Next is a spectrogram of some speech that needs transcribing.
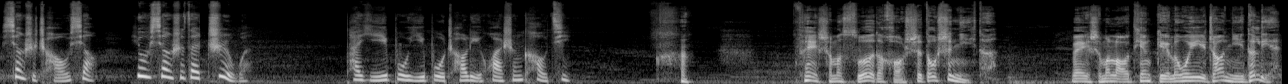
像是嘲笑，又像是在质问。他一步一步朝李化生靠近。哼，为什么所有的好事都是你的？为什么老天给了我一张你的脸，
